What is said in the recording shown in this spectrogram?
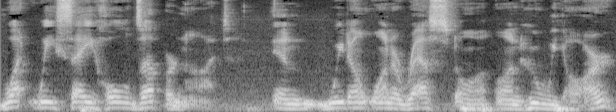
what we say holds up or not. And we don't want to rest on, on who we are.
